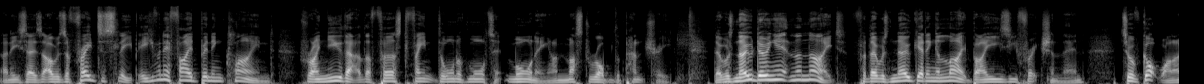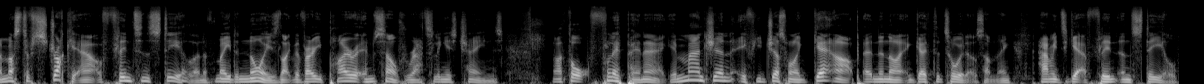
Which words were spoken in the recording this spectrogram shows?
And he says, "I was afraid to sleep, even if I'd been inclined, for I knew that at the first faint dawn of morning I must rob the pantry. There was no doing it in the night, for there was no getting a light by easy friction then. To have got one, I must have struck it out of flint and steel, and have made a noise like the very pirate himself rattling his chains. I thought, flipping heck, imagine if you just want to get up in the night and go to the toilet or something, having to get a flint and steel."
